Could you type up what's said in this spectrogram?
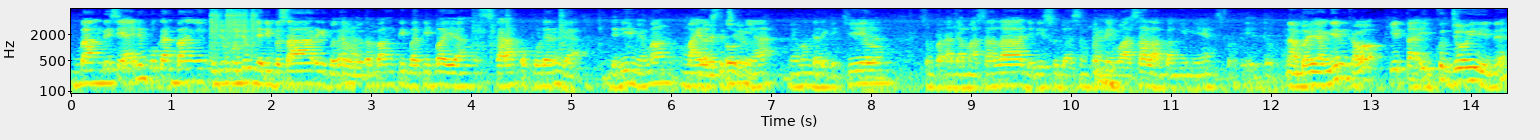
bank BCA ini bukan bank yang ujung-ujung jadi besar gitu Betul, kan atau betul. bank tiba-tiba yang sekarang populer enggak. Jadi memang milestone-nya memang dari kecil Iya. sempat ada masalah jadi sudah sempat dewasa lah bank ini ya seperti itu. Nah bayangin kalau kita ikut join ya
